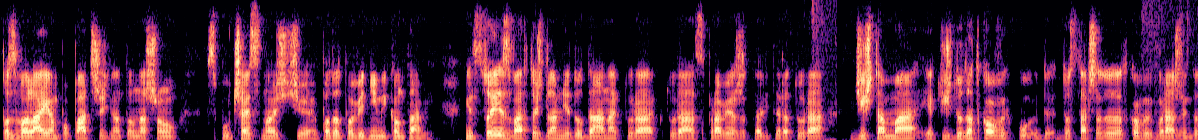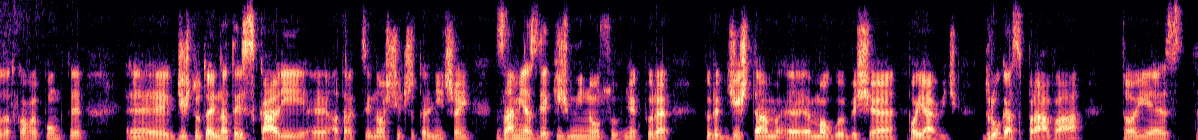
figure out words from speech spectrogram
pozwalają popatrzeć na tą naszą współczesność y, pod odpowiednimi kątami. Więc to jest wartość dla mnie dodana, która, która sprawia, że ta literatura gdzieś tam ma jakiś dodatkowych, dostarcza dodatkowych wrażeń, dodatkowe punkty, y, gdzieś tutaj na tej skali atrakcyjności czytelniczej, zamiast jakichś minusów, nie? Które, które gdzieś tam mogłyby się pojawić. Druga sprawa, to jest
